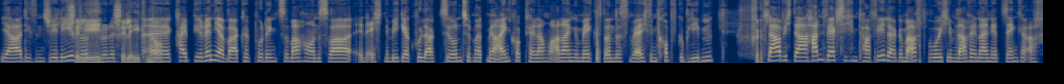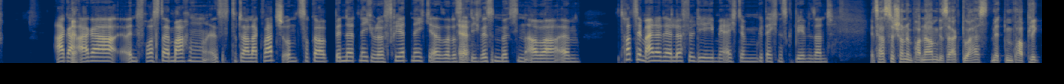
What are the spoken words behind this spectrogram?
ja, diesen Gelee-Würfel Gelee, oder Gelee, genau. äh, Caipirinha-Wackelpudding zu machen. Und es war in echt eine mega coole Aktion. Tim hat mir einen Cocktail nach dem anderen gemixt und das ist mir echt im Kopf geblieben. Klar habe ich da handwerklich ein paar Fehler gemacht, wo ich im Nachhinein jetzt denke, ach, Agar Ja. Agar in Froster machen ist totaler Quatsch und Zucker bindet nicht oder friert nicht. Also das Ja. hätte ich wissen müssen, aber ähm, trotzdem einer der Löffel, die mir echt im Gedächtnis geblieben sind. Jetzt hast du schon ein paar Namen gesagt. Du hast mit ein paar Big,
